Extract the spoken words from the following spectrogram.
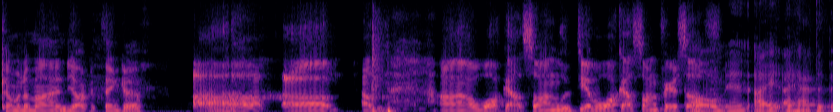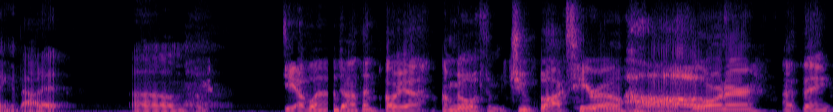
coming to mind y'all could think of? Uh, uh, uh, uh, walkout song. Luke, do you have a walkout song for yourself? Oh man, I, I have to think about it. Um, Do you have one, Jonathan? Oh yeah, I'm going with some jukebox hero, Oh, foreigner. I think.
